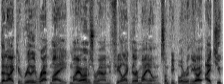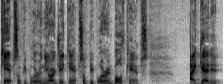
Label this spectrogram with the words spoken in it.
that I could really wrap my, my arms around and feel like they're my own. Some people are in the IQ camp, some people are in the RJ camp, some people are in both camps. I get it.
